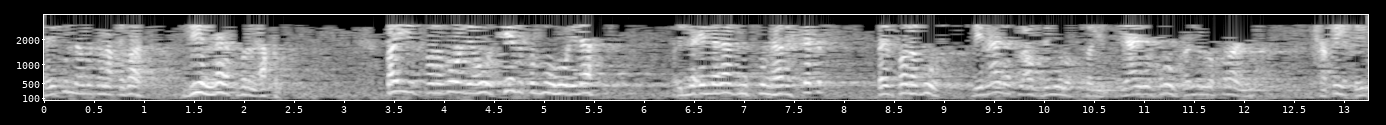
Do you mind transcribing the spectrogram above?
هذه كلها متناقضات. دين لا يقبل العقل. طيب طلبوه اليهود. كيف يطلبوه إله؟ الا إلا لازم تكون بهذا الشكل. طيب طلبوه. لماذا تعظمون الصليب؟ يعني المفروض أن النصراني حقيقي.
